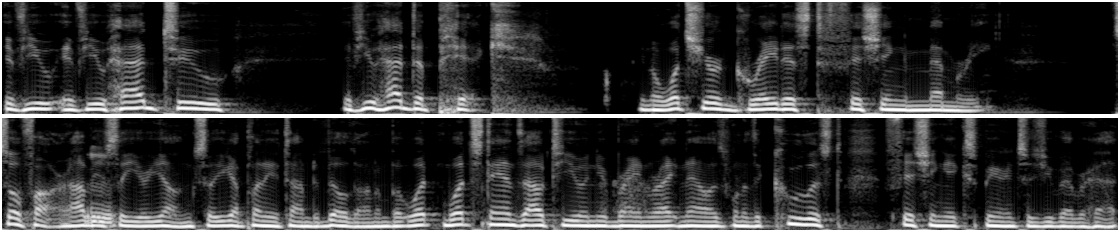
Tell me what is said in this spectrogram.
if you if you had to if you had to pick, you know, what's your greatest fishing memory so far? Obviously, you're young, so you got plenty of time to build on them. But what what stands out to you in your brain right now as one of the coolest fishing experiences you've ever had?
